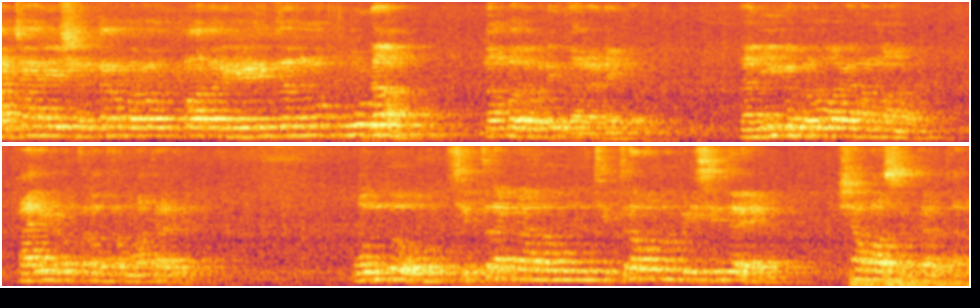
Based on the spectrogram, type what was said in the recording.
ಆಚಾರ್ಯ ಶಂಕರ ಭಗವತ್ಪಾದರು ಹೇಳಿದ್ದನ್ನು ಕೂಡ ನಂಬದವರಿದ್ದಾರೆ ಅನೇಕರು ನಾನೀಗ ಬರುವಾಗ ನಮ್ಮ ಕಾರ್ಯಕರ್ತರ ಹತ್ರ ಮಾತಾಡಿದೆ. ಒಂದು ಚಿತ್ರಕಾರ ಒಂದು ಚಿತ್ರವನ್ನು ಬಿಡಿಸಿದರೆ ಶವಾಸ ಕರ್ತಾರೆ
